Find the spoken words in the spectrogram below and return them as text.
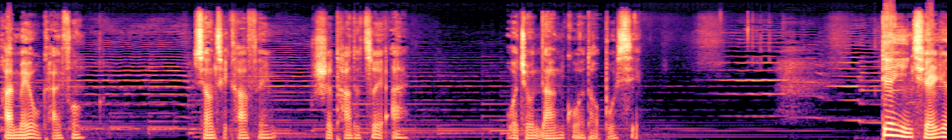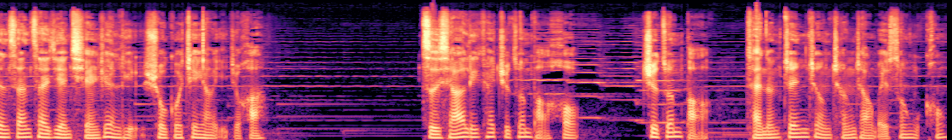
还没有开封，想起咖啡是他的最爱，我就难过到不行。电影《前任三：再见前任》里说过这样一句话：“紫霞离开至尊宝后，至尊宝才能真正成长为孙悟空。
